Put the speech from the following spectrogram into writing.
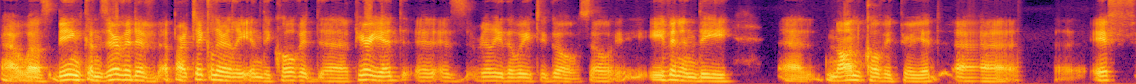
Uh, well, being conservative, uh, particularly in the COVID uh, period, is really the way to go. So even in the non-COVID period, if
